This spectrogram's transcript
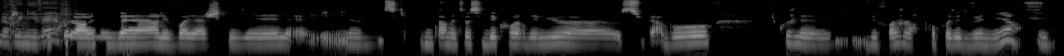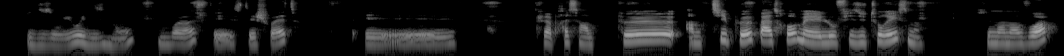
leur univers. leur univers, les voyages qu'ils faisaient, ce qui me permettait aussi de découvrir des lieux euh, super beaux. Du coup, je les, des fois, je leur proposais de venir. Ils, ils disent oui ou ils disent non. Donc, voilà, c'était chouette. Et puis après, c'est un peu, un petit peu, pas trop, mais l'office du tourisme qui m'en envoie.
